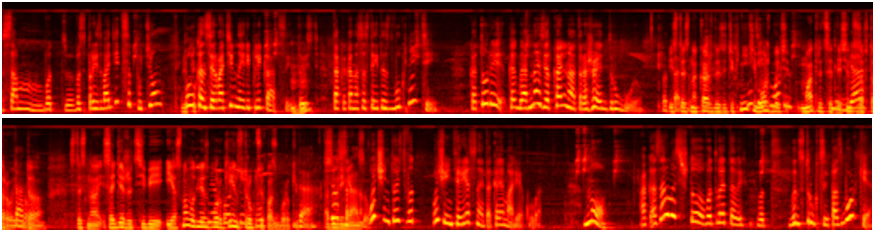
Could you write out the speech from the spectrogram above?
сам вот воспроизводиться путем Реплик... полуконсервативной репликации. Угу. То есть, так как она состоит из двух нитей, которые как бы одна зеркально отражает другую. Вот Естественно, так. каждая из этих нитей, нитей может быть матрицей для синтеза второй. второй. Да. Естественно, содержит в себе и основу для сборки, сборки и инструкцию по сборке. Да, все сразу. Очень, то есть вот очень интересная такая молекула. Но оказалось, что вот в этой вот в инструкции по сборке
